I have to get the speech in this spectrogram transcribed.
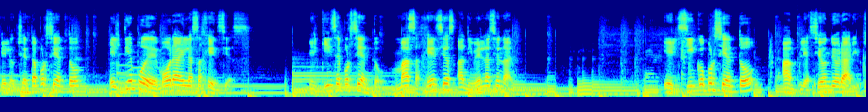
El 80%, el tiempo de demora en las agencias. El 15%, más agencias a nivel nacional. El 5%, ampliación de horarios.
